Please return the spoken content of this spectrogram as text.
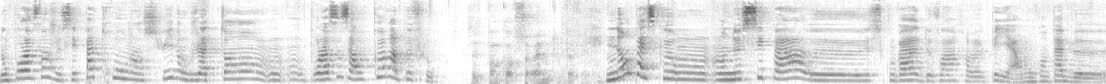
Donc, pour l'instant, je sais pas trop où j'en suis. Donc, j'attends. Pour l'instant, c'est encore un peu flou. Vous n'êtes pas encore sereine tout à fait. Non, parce qu'on on ne sait pas euh, ce qu'on va devoir euh, payer. Alors, mon comptable euh,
